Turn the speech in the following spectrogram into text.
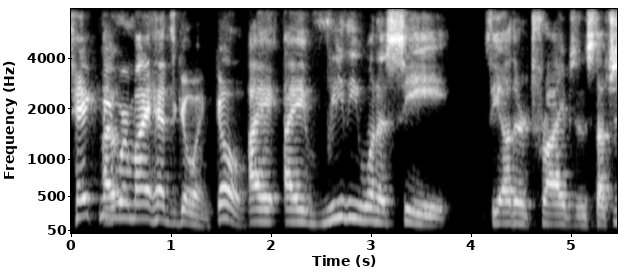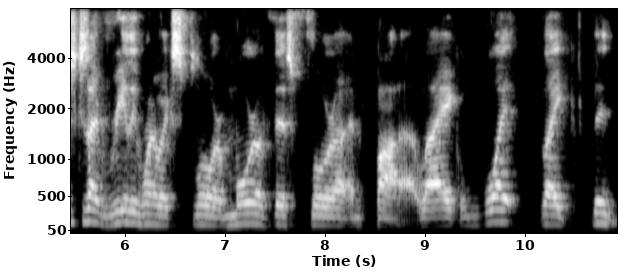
Take me I- where my head's going. Go. i i really want to see the other tribes and stuff just because i really want to explore more of this flora and fauna like what like the,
